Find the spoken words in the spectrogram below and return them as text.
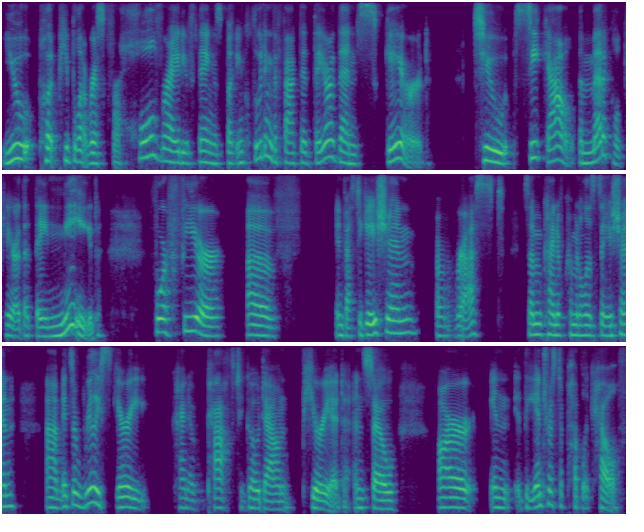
you put people at risk for a whole variety of things, but including the fact that they are then scared to seek out the medical care that they need for fear of investigation, arrest, some kind of criminalization. Um, it's a really scary kind of path to go down, period. And so, our in the interest of public health,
